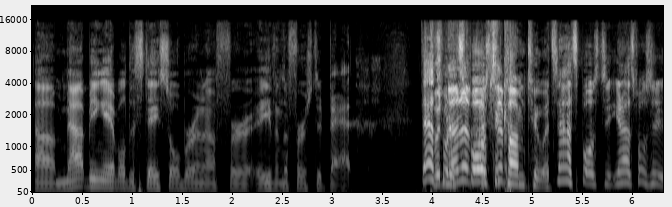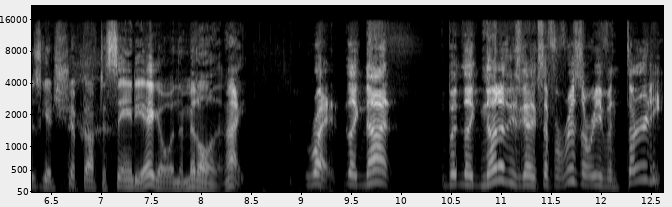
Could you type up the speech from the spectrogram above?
um, not being able to stay sober enough for even the first at bat. That's what it's none of- supposed to come to. It's not supposed to. You're not supposed to just get shipped off to San Diego in the middle of the night. Right. Like not but like none of these guys except for Rizzo are even 30.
